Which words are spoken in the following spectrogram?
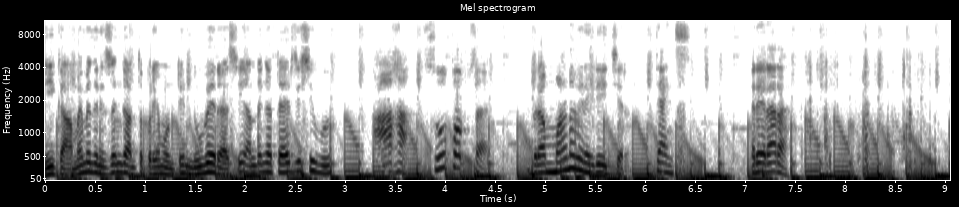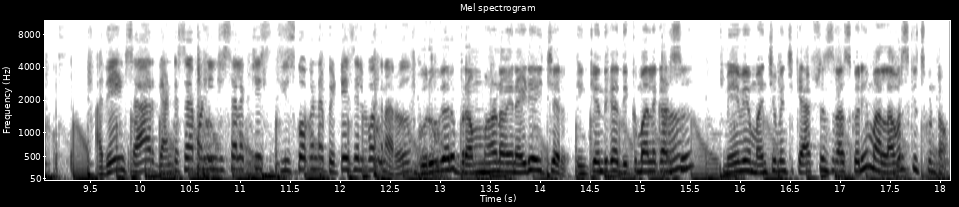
నీకు ఆ అమ్మాయి మీద నిజంగా అంత ప్రేమ ఉంటే నువ్వే రాసి అందంగా తయారు చేసి ఇవ్వు. ఆహా సూపర్ సార్. బ్రహ్మాండమైన ఐడియా ఇచ్చారు. థ్యాంక్స్ రే రారా. అదేంటి సార్ గంట సేపటి నుంచి సెలెక్ట్ చేసి తీసుకోకుండా పెట్టేసి వెళ్ళిపోతున్నారు? గురువు గారు బ్రహ్మాండమైన ఐడియా ఇచ్చారు. ఇంకెందుకు దిక్కుమాలిన కార్డ్స్ మేమే మంచి మంచి క్యాప్షన్స్ రాసుకొని మా లవర్స్కి ఇచ్చుకుంటాం.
